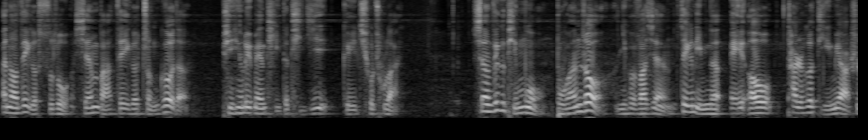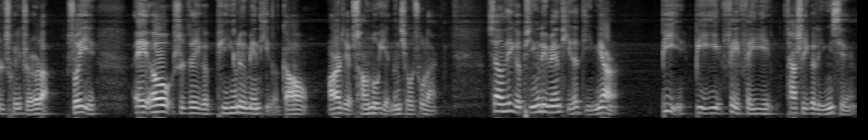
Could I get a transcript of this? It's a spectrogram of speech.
按照这个思路，先把这个整个的平行六面体的体积给求出来。像这个题目补完之后，你会发现这个里面的 AO 它是和底面是垂直的，所以 AO 是这个平行六面体的高，而且长度也能求出来。像这个平行六面体的底面。B B 一 C C 一，它是一个菱形，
